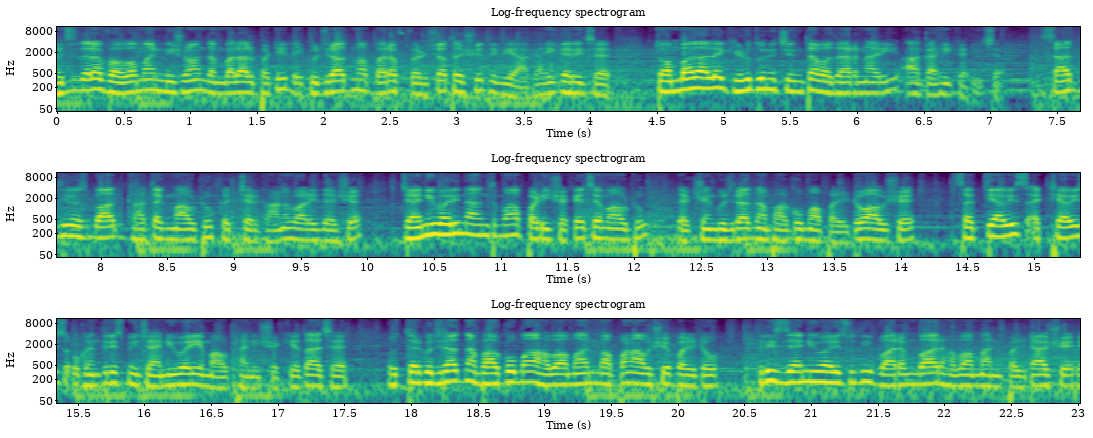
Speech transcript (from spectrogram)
બીજી તરફ હવામાન નિષ્ણાંત અંબાલાલ પટેલે ગુજરાતમાં બરફ વર્ષા થશે તેવી આગાહી કરી છે. તો અંબાલાલે ખેડૂતોની ચિંતા વધારનારી આગાહી કરી છે. સાત દિવસ બાદ ઘાતક માવઠું કચ્છર ઘાણ વાળી દેશે. જાન્યુઆરીના અંતમાં પડી શકે છે માવઠું. દક્ષિણ ગુજરાતના ભાગોમાં પલટો આવશે. સત્યાવીસ, અઠ્યાવીસ, ઓગણત્રીસમી જાન્યુઆરીએ માવઠાની શક્યતા છે. ઉત્તર ગુજરાતના ભાગોમાં હવામાનમાં પણ આવશે પલટો. ત્રીસ જાન્યુઆરી સુધી વારંવાર હવામાન પલટાશે.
